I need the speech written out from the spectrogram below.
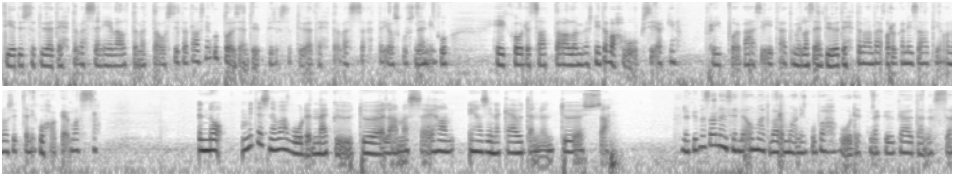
tietyssä työtehtävässä, niin ei välttämättä ole sitä taas niin kuin toisen tyyppisessä työtehtävässä. Että joskus ne niin kuin heikkoudet saattaa olla myös niitä vahvuuksiakin, riippuen vähän siitä, että millaiseen työtehtävään tai organisaatioon on sitten niin kuin hakemassa. No, miten ne vahvuudet näkyy työelämässä, ihan, ihan siinä käytännön työssä? No kyllä mä sanoisin, että ne omat varmaan niin kuin vahvuudet näkyy käytännössä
